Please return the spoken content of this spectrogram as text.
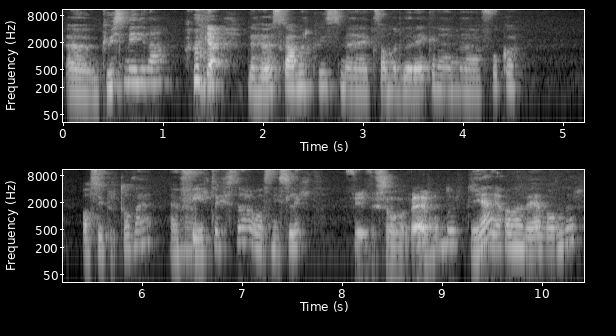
Eh, Een quiz meegedaan. Ja. De huiskamerquiz met Xander de Rijken en eh, Fokke. Was super tof, hè? En Ja. veertigste, was niet slecht. 40 van 500. Ja, Ja. van een 500.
